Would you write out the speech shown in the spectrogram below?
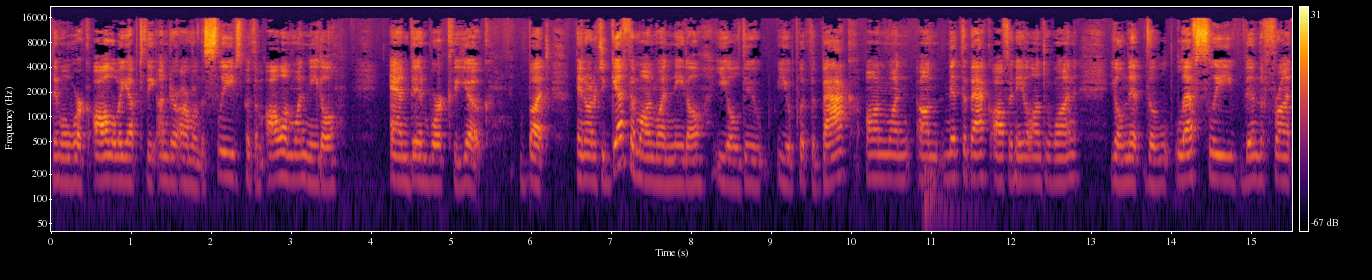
Then we'll work all the way up to the underarm on the sleeves, put them all on one needle, and then work the yoke. But in order to get them on one needle, you'll do you'll put the back on one on knit the back off a needle onto one, You'll knit the left sleeve, then the front,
